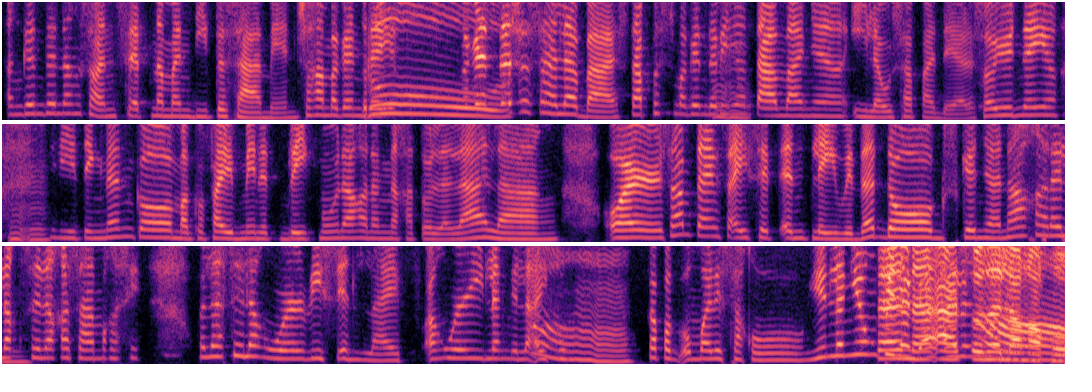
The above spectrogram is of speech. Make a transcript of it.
ang ganda ng sunset naman dito sa amin. Tsaka maganda yung True. Maganda siya sa labas. Tapos maganda rin Mm. yung tama niya ilaw sa pader. So, yun na yung Mm-mm. tinitingnan ko. Magpa five minute break muna ako nang nakatulala lang. Or sometimes I sit and play with the dogs. Ganyan. Nakaka-relax sila kasama kasi wala silang worries in life. Ang worry lang nila ay kung Aww. kapag umalis ako. Yun lang yung pinag aso na lang ako.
